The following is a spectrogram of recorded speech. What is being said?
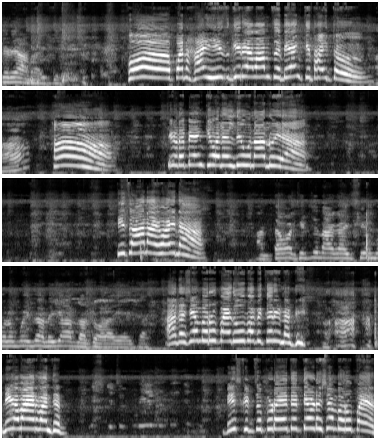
तरी आणायचे. हो पण हाय हीच गिऱ्या आमचं बँकेत आहे तर. हा? हा. तिकडे बँकेवाल्याला देऊन आलो या तिचं आणाय व्हाय ना आणि किती लागायचे? शंभर रुपये झाले की अर्धा तोळा यायचा. आता शंभर रुपयात उभा बी करीना ती? निघा बाहेर म्हणतात बिस्किटचं पुढं येतात तेवढं शंभर रुपयात.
